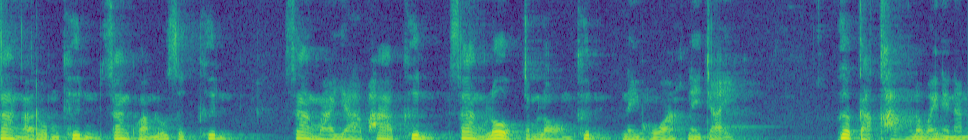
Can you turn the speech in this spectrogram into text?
สร้างอารมณ์ขึ้น สร้างความรู้สึกขึ้น สร้างมายาภาพขึ้น สร้างโลกจำลองขึ้นในหัวในใจ เพื่อกักขังเราไว้ในนั้น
